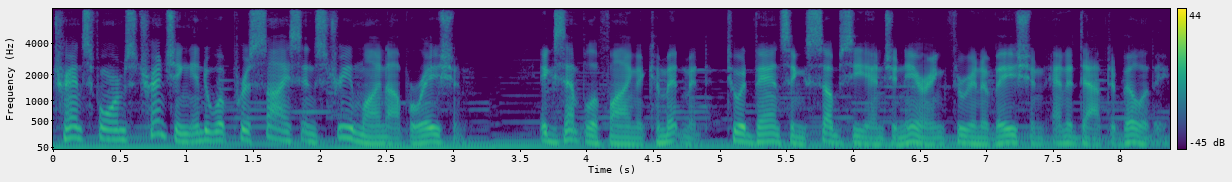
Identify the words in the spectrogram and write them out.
transforms trenching into a precise and streamlined operation, exemplifying a commitment to advancing subsea engineering through innovation and adaptability.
